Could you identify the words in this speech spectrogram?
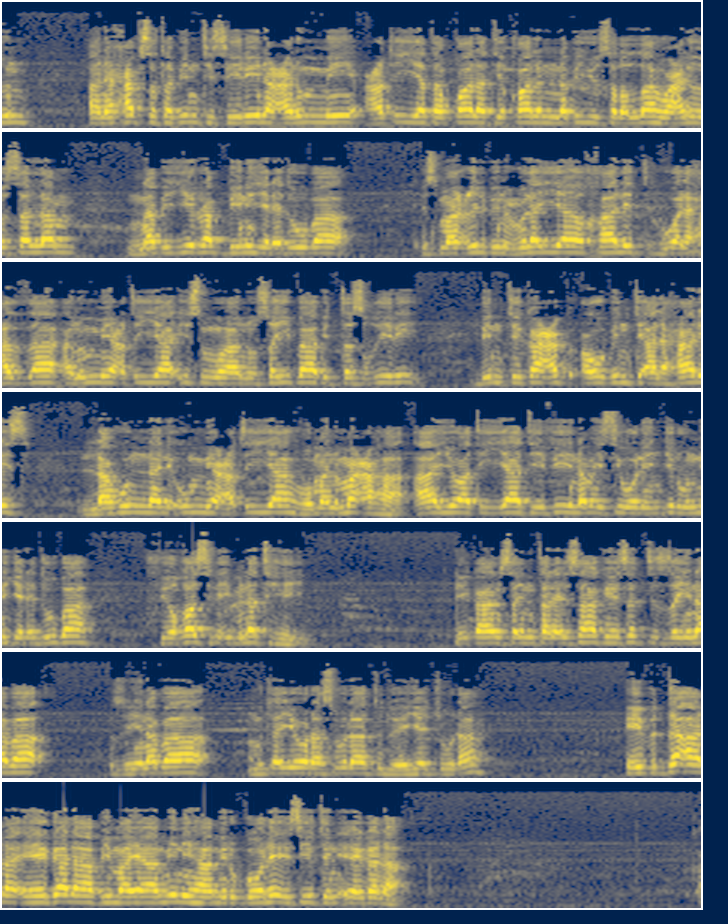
أنا حفصة بنت سيرين عن أمي عطية قالت قال النبي صلى الله عليه وسلم نبي ربي نجر دوبا إسماعيل بن عليا خالد هو الحذاء أن أمي عطية اسمها نصيبة بالتصغير بنت كعب أو بنت الحارس لهن لأم عطية ومن معها. آيو عطياتي في نمسي ولنجر نجر دوبا في غسل ابنته. لكان سنت الإساء كيست زينبا زينبا متأيو رسولات دو إججودا. ibda'ana eegalaa bimayaaminihaa mirgoolee isiitiin eegala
